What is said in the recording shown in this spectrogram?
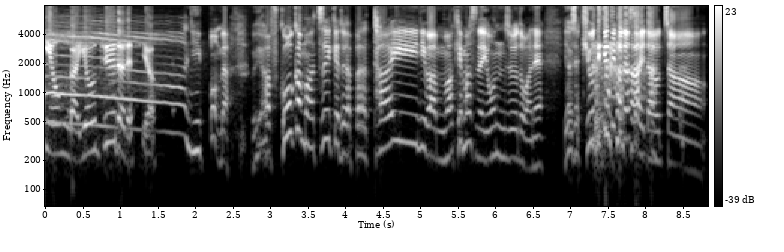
気温が40度ですよ。あー日本、まあ、いや福岡も暑いけどやっぱタイには負けますね40度はね。いやじゃあ気をつけてくださいダオちゃん。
